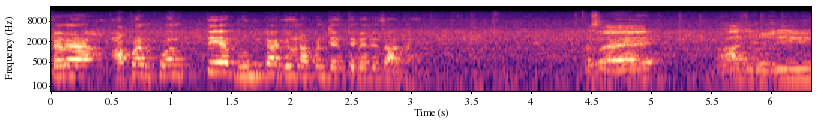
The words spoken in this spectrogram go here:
तर आपण कोणती भूमिका घेऊन आपण जनतेमध्ये जात आहे कसं आहे आज रोजी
